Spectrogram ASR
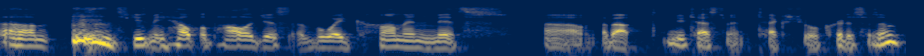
um, excuse me, help apologists avoid common myths uh, about New Testament textual criticism.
